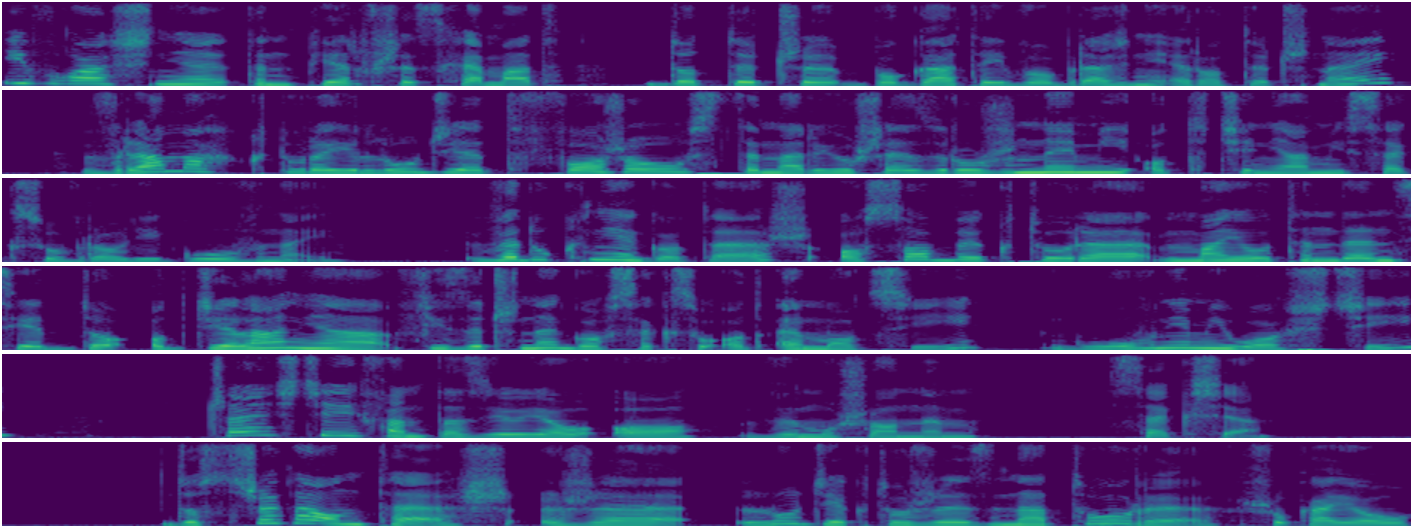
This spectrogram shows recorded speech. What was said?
i właśnie ten pierwszy schemat dotyczy bogatej wyobraźni erotycznej, w ramach której ludzie tworzą scenariusze z różnymi odcieniami seksu w roli głównej. Według niego też osoby, które mają tendencję do oddzielania fizycznego seksu od emocji, głównie miłości, częściej fantazjują o wymuszonym seksie. Dostrzega on też, że ludzie, którzy z natury szukają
